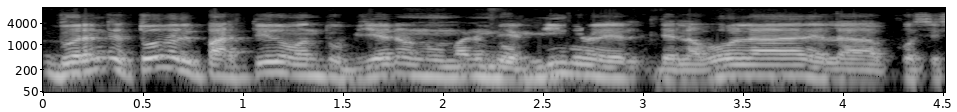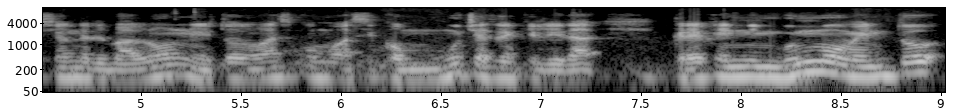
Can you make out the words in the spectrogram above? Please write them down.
durante todo el partido mantuvieron un, dominio de, la bola, de la posesión del balón y todo más, como así con mucha tranquilidad. Creo que en ningún momento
